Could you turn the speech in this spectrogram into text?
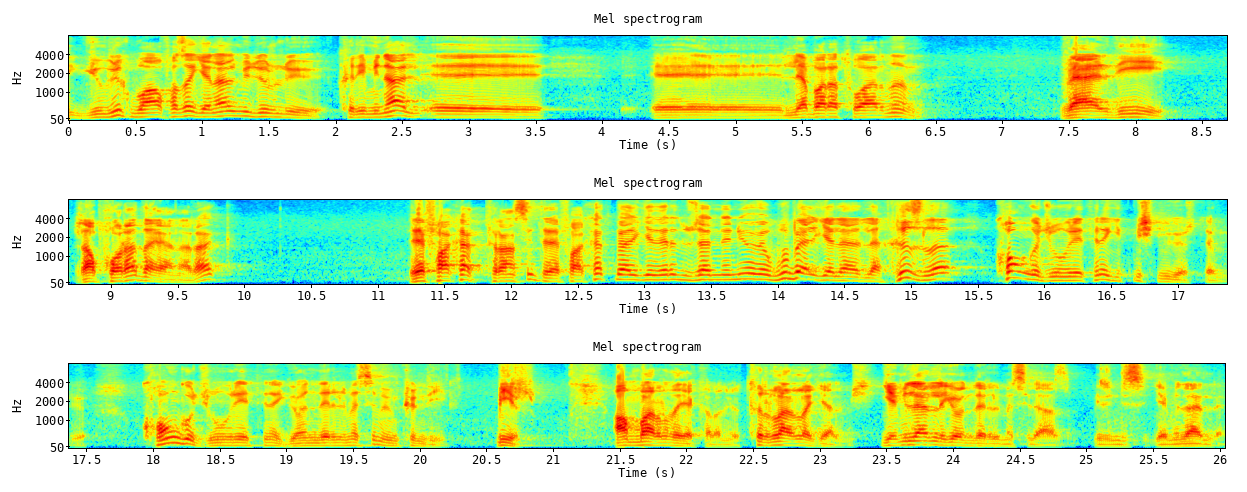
Gümrük Muhafaza Genel Müdürlüğü kriminal e, e, laboratuvarının verdiği rapora dayanarak refakat, transit refakat belgeleri düzenleniyor ve bu belgelerle hızla Kongo Cumhuriyeti'ne gitmiş gibi gösteriliyor. Kongo Cumhuriyeti'ne gönderilmesi mümkün değil. Bir, ambarla da yakalanıyor. Tırlarla gelmiş. Gemilerle gönderilmesi lazım. Birincisi gemilerle.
